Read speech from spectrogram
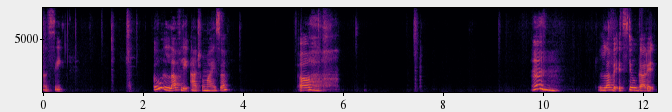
Let's see. Oh, lovely atomizer. Oh. Mm. Love it. It still got it.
